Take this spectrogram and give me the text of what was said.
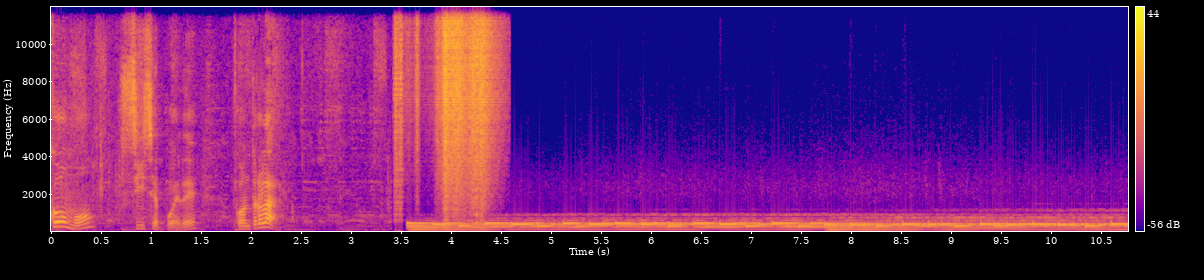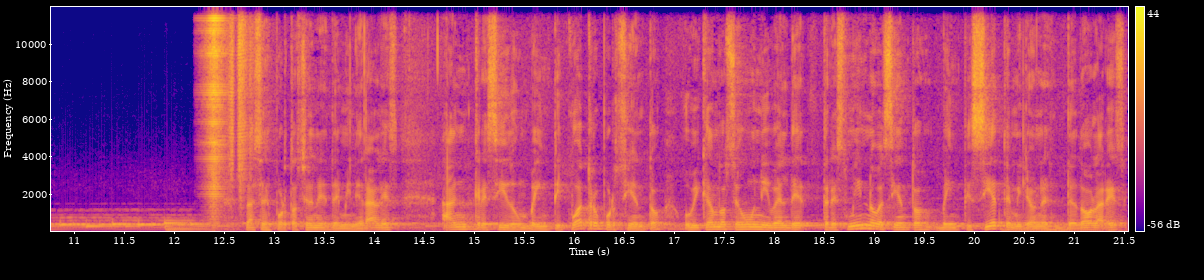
cómo, sí se puede, controlar. Las exportaciones de minerales han crecido un 24%, ubicándose en un nivel de 3.927 millones de dólares,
